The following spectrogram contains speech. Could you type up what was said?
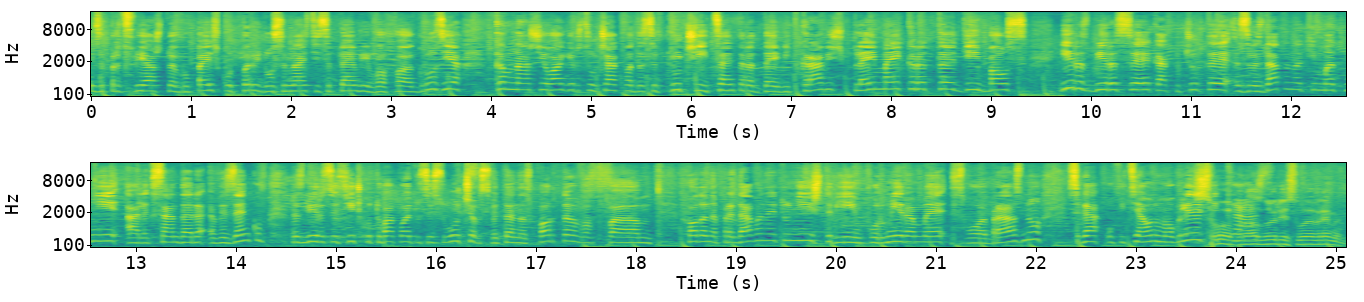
за предстоящо европейско от 1 до 18 септември в Грузия. Към нашия лагер се очаква да се включи и центърът Дейвид Кравиш, плеймейкърът Ди Бос и разбира се, както чухте, звездата на тимът ни Александър Везенков. Разбира се, всичко това, което се случва в света на спорта, в хода на предаването ни ще ви информираме своеобразно. Сега официално мога ли да ти Своеобразно или своевременно?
